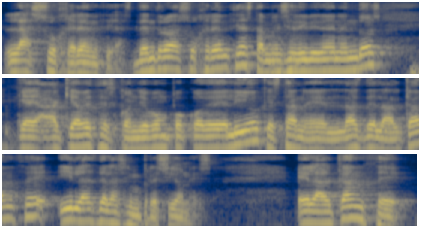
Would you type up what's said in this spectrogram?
las sugerencias. Dentro de las sugerencias también se dividen en dos, que aquí a veces conlleva un poco de lío, que están las del alcance y las de las impresiones. El alcance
